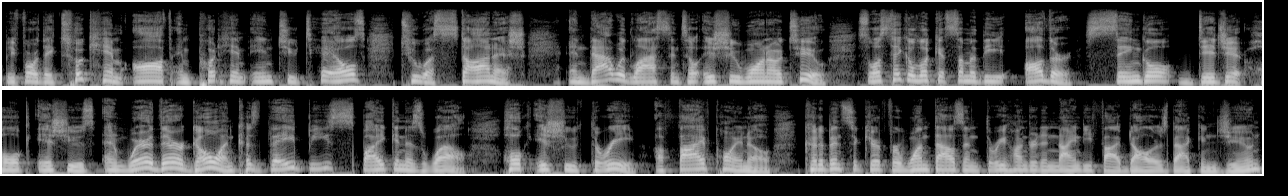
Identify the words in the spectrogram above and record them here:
before they took him off and put him into Tales to Astonish. And that would last until issue 102. So let's take a look at some of the other single digit Hulk issues and where they're going because they be spiking as well. Hulk issue 3, a 5.0, could have been secured for $1,395 back in June.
